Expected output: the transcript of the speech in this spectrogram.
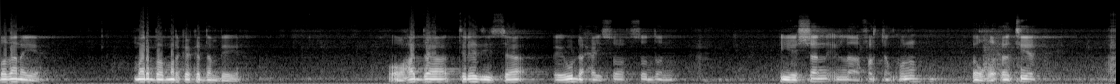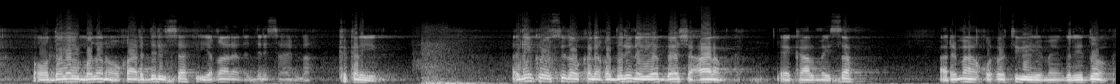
badanaya marba marka ka dambeeya. Oo hadda tiradiisa ay u dhexayso soddon iyo shan ilaa afartan kun oo qaxootiya oo dalal badan oo qaar derisa iyo qaar aana deris ahaynba ka kala yimi idinkoo sidoo kale qadarinaya beesha caalamka ee kaalmaysa arrimaha qaxootiga iyo maangelyadoonka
